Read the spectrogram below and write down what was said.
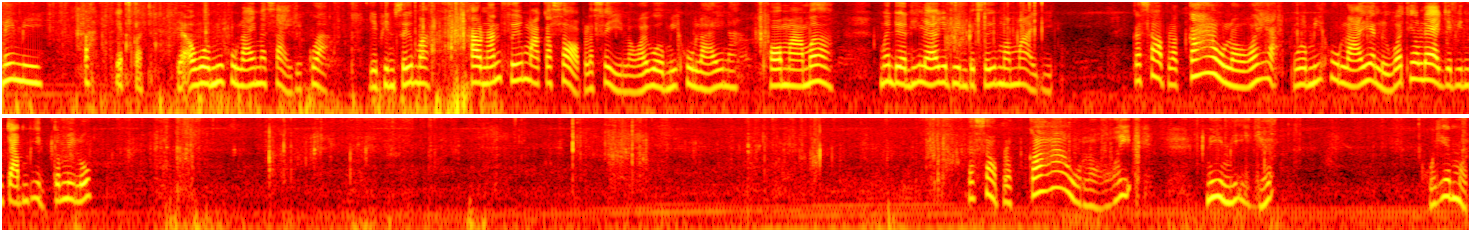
ไม่มีปะเก็บก่อน เดี๋ยวเอาเวอร์มิคูไลท์มาใส่ดีกว่า เดี๋ยวพินซื้อมา คราวนั้นซื้อมากระสอบละสี่ร้อยเวอร์มิคูไลท์นะ พอมาเมื่อ เมื่อเดือนที่แล้วยายพินไปซื้อมาใหม่อีก กระสอบละเก้าร้อยอะเวอร์มิคูไลท์อะหรือว่าเที่ยวแรกยายพินจำผิดก็ไม่รู้ ระสอบละเก้าร้อยนี่มีอีกเยอะโอ้ยหมด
